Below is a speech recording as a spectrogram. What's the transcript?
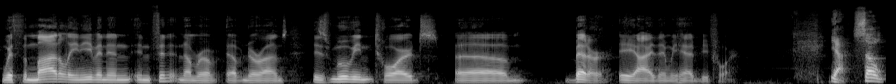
with the modeling even in infinite number of, of neurons, is moving towards um, better AI than we had before? Yeah. So,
